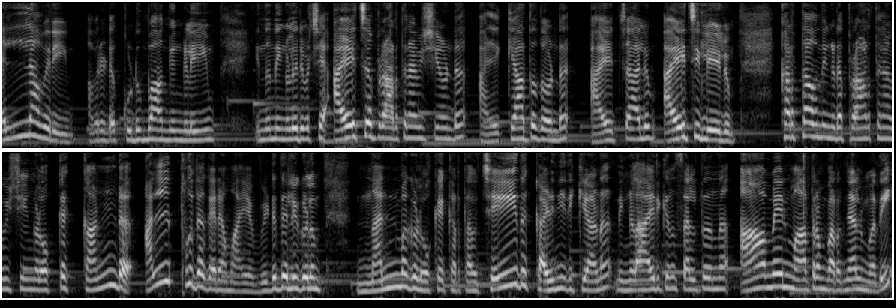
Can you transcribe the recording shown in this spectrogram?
എല്ലാവരെയും അവരുടെ കുടുംബാംഗങ്ങളെയും ഇന്ന് നിങ്ങളൊരു പക്ഷേ അയച്ച പ്രാർത്ഥനാ വിഷയമുണ്ട് അയക്കാത്തതുകൊണ്ട് അയച്ചാലും അയച്ചില്ലേലും. കർത്താവ് നിങ്ങളുടെ പ്രാർത്ഥനാ വിഷയങ്ങളൊക്കെ കണ്ട് അത്ഭുതകരമായ വിടുതലുകളും നന്മകളും ഒക്കെ കർത്താവ് ചെയ്ത് കഴിഞ്ഞിരിക്കുകയാണ്. നിങ്ങളായിരിക്കുന്ന സ്ഥലത്ത് നിന്ന് ആമേൻ മാത്രം പറഞ്ഞാൽ മതി.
